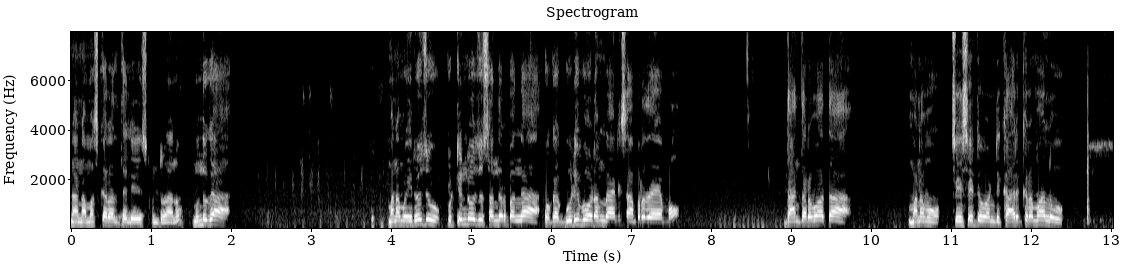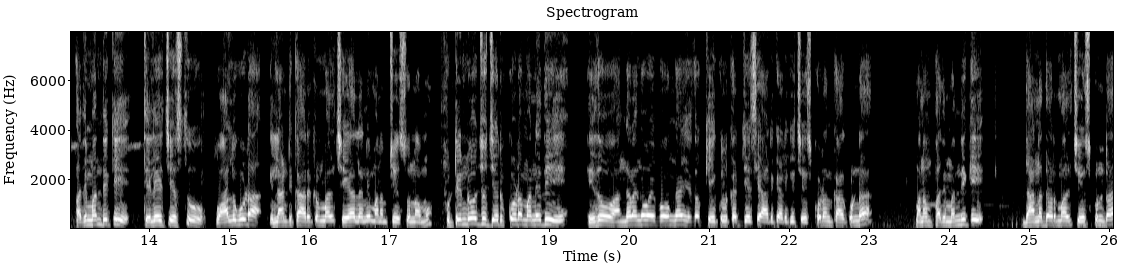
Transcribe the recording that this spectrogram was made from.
నా నమస్కారాలు తెలియజేసుకుంటున్నాను. ముందుగా మనం ఈరోజు పుట్టినరోజు సందర్భంగా ఒక గుడి పోవడం కానీ సాంప్రదాయము. దాని తర్వాత మనము చేసేటువంటి కార్యక్రమాలు పది మందికి తెలియచేస్తూ వాళ్ళు కూడా ఇలాంటి కార్యక్రమాలు చేయాలని మనం చేస్తున్నాము. పుట్టినరోజు జరుపుకోవడం అనేది ఏదో అంగరంగ వైభవంగా ఏదో కేకులు కట్ చేసి ఆడికాడికి చేసుకోవడం కాకుండా మనం పది మందికి దాన ధర్మాలు చేసుకుంటా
